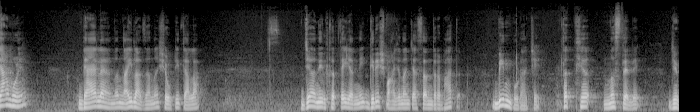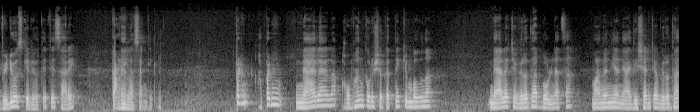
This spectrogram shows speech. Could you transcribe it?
त्यामुळे न्यायालयानं नाईलाजानं शेवटी त्याला जे अनिल थत्ते यांनी गिरीश महाजनांच्या संदर्भात बिनबुडाचे तथ्य नसलेले जे व्हिडिओज केले होते ते सारे काढायला सांगितले. पण आपण न्यायालयाला आव्हान करू शकत नाही किंबहुना न्यायालयाच्या विरोधात बोलण्याचा माननीय न्यायाधीशांच्या विरोधात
